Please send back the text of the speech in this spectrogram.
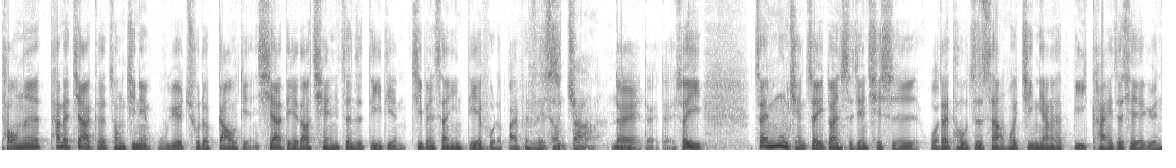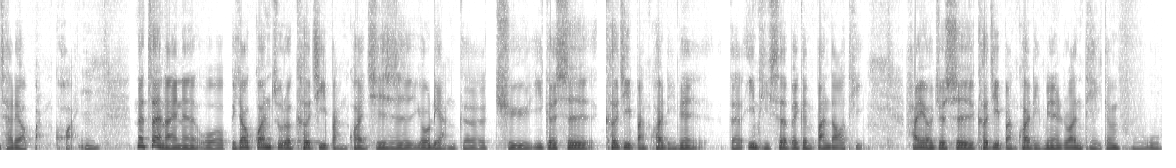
铜呢，它的价格从今年五月初的高点下跌到前一阵子低点，基本上已经跌幅了百分之十九。对对对，所以在目前这一段时间，其实我在投资上会尽量的避开这些原材料板块。嗯，那再来呢，我比较关注的科技板块，其实有两个区域，一个是科技板块里面的硬体设备跟半导体，还有就是科技板块里面的软体跟服务。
